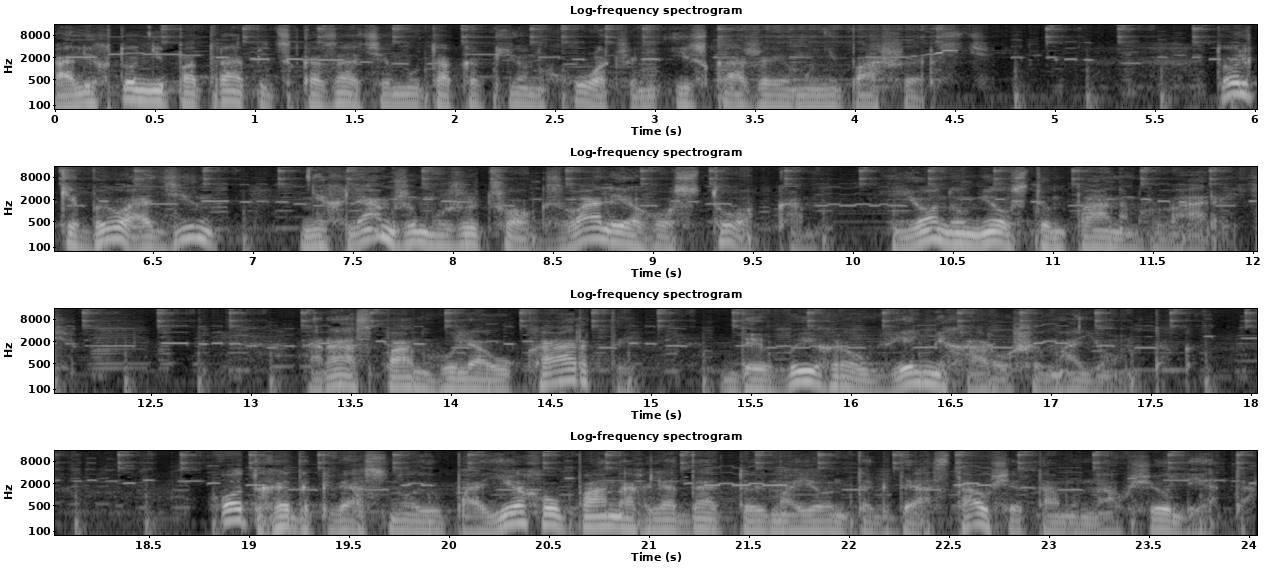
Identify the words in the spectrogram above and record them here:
Калі хто не патрапіць сказаць яму так, як ён хоча і скажа яму не па шэрсці. Толькі быў адзін нехлямжы мужычок, звалі яго стопкам. Ён умеў з тым панам гаварыць. Раз пан гуляў карты, ды выйграў вельмі хорошы маёнтак. От гэтак вясною паехаў пан аглядаць той маёнтак ды астаўся там на ўсё лета.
